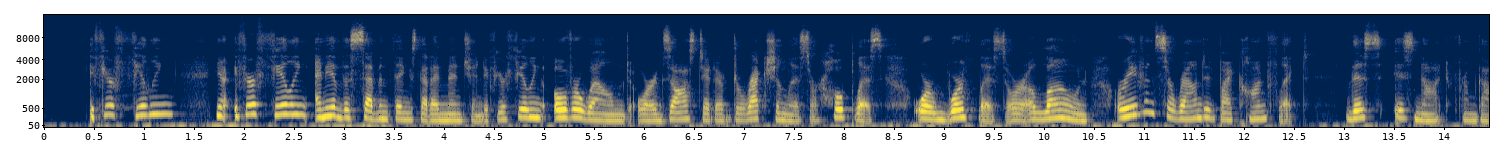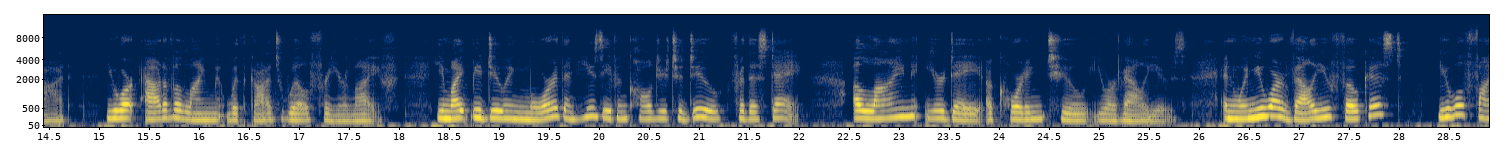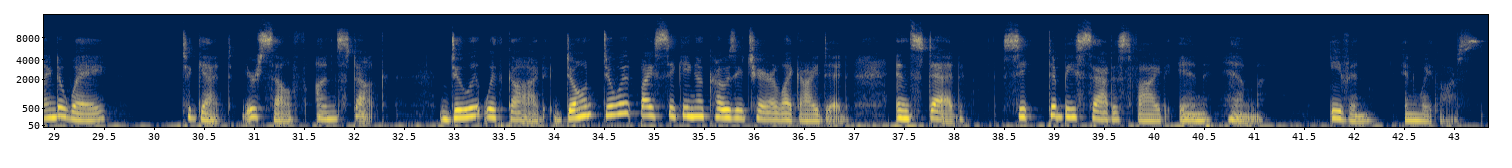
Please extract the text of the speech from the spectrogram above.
if you're feeling, you know, if you're feeling any of the seven things that I mentioned, if you're feeling overwhelmed or exhausted or directionless or hopeless or worthless or alone or even surrounded by conflict, this is not from God. You are out of alignment with God's will for your life. You might be doing more than He's even called you to do for this day. Align your day according to your values. And when you are value focused, you will find a way to get yourself unstuck. Do it with God. Don't do it by seeking a cozy chair like I did. Instead, seek to be satisfied in Him, even in weight loss.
